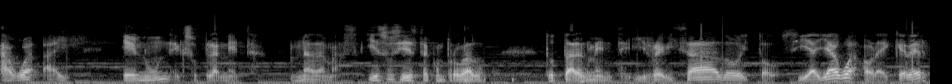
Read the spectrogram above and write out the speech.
agua hay en un exoplaneta. Nada más. Y eso sí está comprobado totalmente. Y revisado y todo. Si hay agua, ahora hay que ver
